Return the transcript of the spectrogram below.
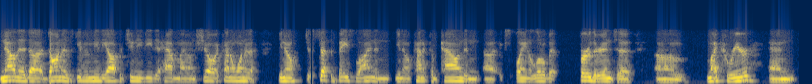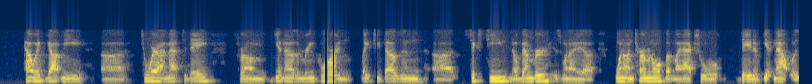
now that uh, Donna has given me the opportunity to have my own show, I kind of want to you know, just set the baseline and, you know, kind of compound and uh, explain a little bit further into um, my career and how it got me uh, to where I'm at today from getting out of the Marine Corps in late 2016. November is when I uh, went on terminal, but my actual date of getting out was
